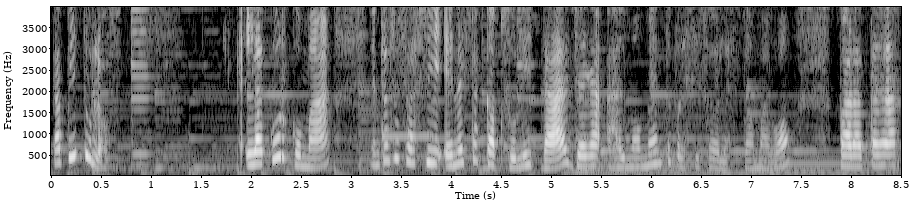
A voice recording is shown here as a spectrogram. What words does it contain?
capítulos. La cúrcuma, entonces así, en esta capsulita llega al momento preciso del estómago para dar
